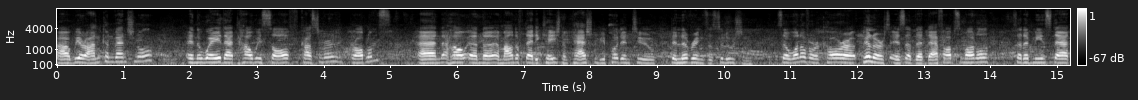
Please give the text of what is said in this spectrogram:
uh, we are unconventional in the way that how we solve customer problems and how and the amount of dedication and passion we put into delivering the solution. So one of our core pillars is uh, the DevOps model, so that means that,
